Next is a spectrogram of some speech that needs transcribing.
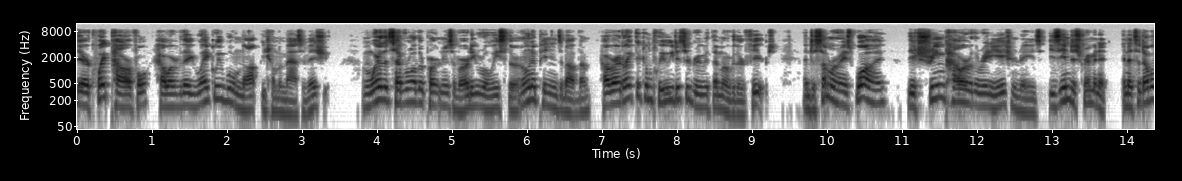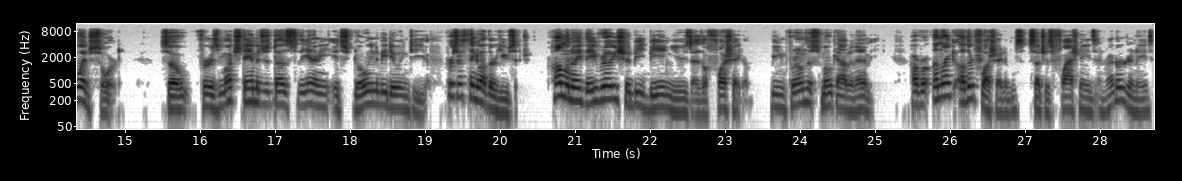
They are quite powerful, however they likely will not become a massive issue. I'm aware that several other partners have already released their own opinions about them, however I'd like to completely disagree with them over their fears. And to summarize why, the extreme power of the radiation grenades is indiscriminate, and it's a double-edged sword. So for as much damage it does to the enemy, it's going to be doing to you. First, let's think about their usage. Commonly, they really should be being used as a flush item, being thrown to smoke out an enemy. However, unlike other flush items, such as flash nades and regular grenades,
